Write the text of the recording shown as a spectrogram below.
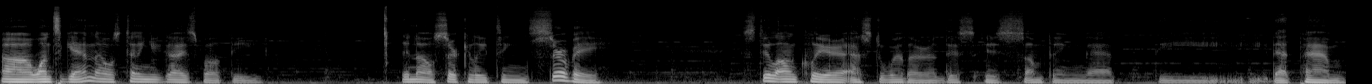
Uh, once again i was telling you guys about the the now circulating survey. Still unclear as to whether this is something that the that pam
